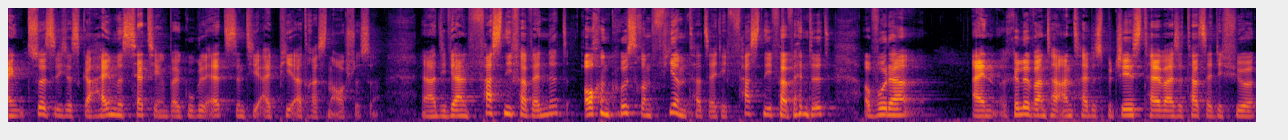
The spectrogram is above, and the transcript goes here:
ein zusätzliches geheimes Setting bei Google Ads sind die IP-Adressenausschlüsse. Ja, die werden fast nie verwendet, auch in größeren Firmen tatsächlich fast nie verwendet, obwohl da ein relevanter Anteil des Budgets teilweise tatsächlich für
